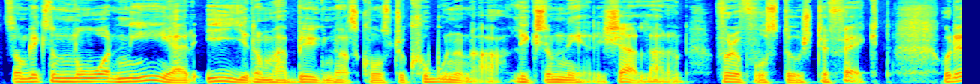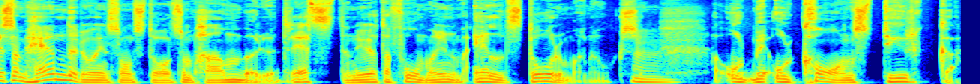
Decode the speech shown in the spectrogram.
som liksom når ner i de här byggnadskonstruktionerna, liksom ner i källaren för att få störst effekt. Och Det som händer då i en sån stad som Hamburg och Dresden, att där får man ju de här eldstormarna också. Och Med orkanstyrka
